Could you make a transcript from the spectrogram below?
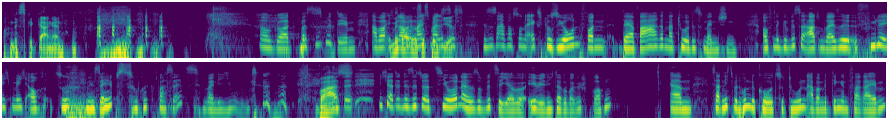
und ist gegangen. Oh Gott, was ist mit dem? Aber ich glaube, manchmal ist das, das ist einfach so eine Explosion von der wahren Natur des Menschen. Auf eine gewisse Art und Weise fühle ich mich auch zu mir selbst zurückversetzt in meine Jugend. Was? Ich hatte, ich hatte eine Situation, also so witzig, aber eh wenig darüber gesprochen. Ähm, es hat nichts mit Hundekot zu tun, aber mit Dingen verreiben.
